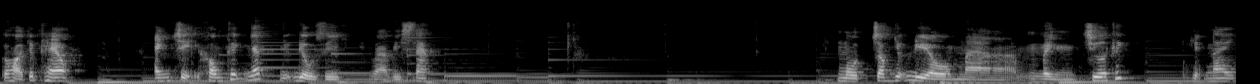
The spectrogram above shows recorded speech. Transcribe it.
Câu hỏi tiếp theo. Anh chị không thích nhất những điều gì và vì sao? Một trong những điều mà mình chưa thích hiện nay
